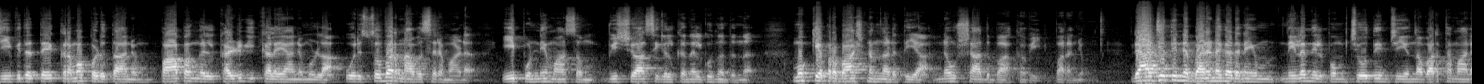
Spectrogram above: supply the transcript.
ജീവിതത്തെ ക്രമപ്പെടുത്താനും പാപങ്ങൾ കഴുകിക്കളയാനുമുള്ള ഒരു സുവർണ അവസരമാണ് ഈ പുണ്യമാസം വിശ്വാസികൾക്ക് നൽകുന്നതെന്ന് മുഖ്യ പ്രഭാഷണം നടത്തിയ നൌഷാദ് ബാക്കവി പറഞ്ഞു. രാജ്യത്തിന്റെ ഭരണഘടനയും നിലനിൽപ്പും ചോദ്യം ചെയ്യുന്ന വർത്തമാന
